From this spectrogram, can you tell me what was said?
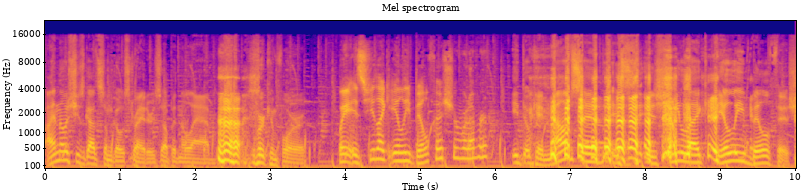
I know she's got some ghostwriters up in the lab working for her. Wait, is she like Illy Billfish or whatever? It, okay, Mal said, is, is she like Illy Billfish?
